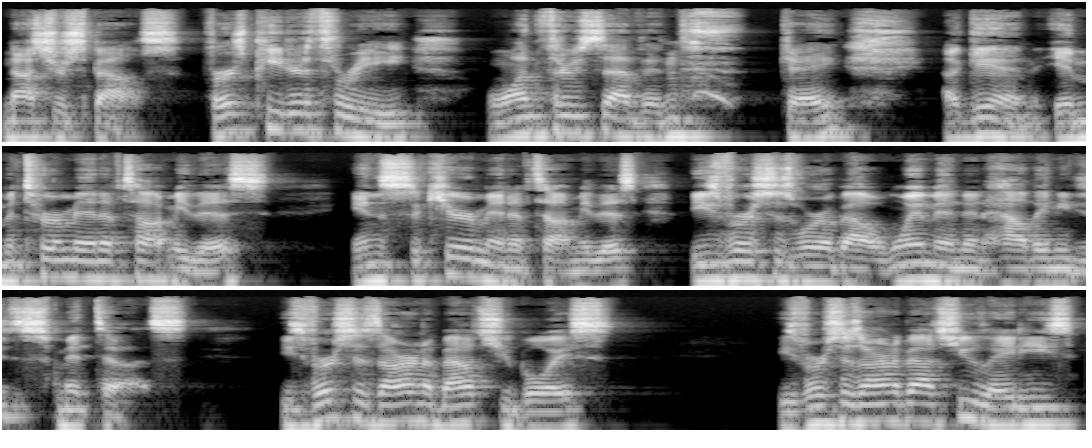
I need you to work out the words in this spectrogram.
not your spouse. First Peter three one through seven. Okay, again, immature men have taught me this. Insecure men have taught me this. These verses were about women and how they needed to submit to us. These verses aren't about you, boys. These verses aren't about you, ladies.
